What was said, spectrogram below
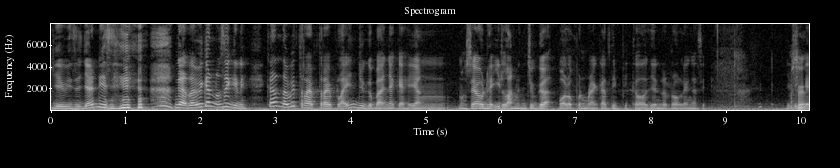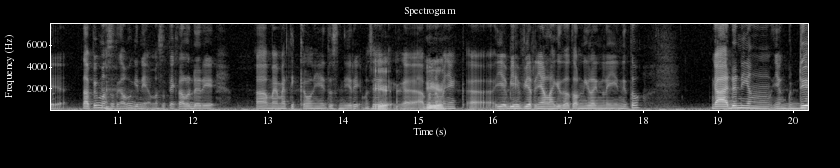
ya bisa jadi sih nggak tapi kan maksudnya gini kan tapi tribe-tribe lain juga banyak ya yang maksudnya udah hilang juga walaupun mereka tipikal gender role ya nggak sih jadi Maksudnya- kayak tapi maksud kamu gini ya maksudnya kalau dari uh, memetikalnya itu sendiri maksudnya Iya. kayak apa Iya. namanya uh, ya behaviornya lah gitu atau nilai-nilai ini tuh nggak ada nih yang yang gede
